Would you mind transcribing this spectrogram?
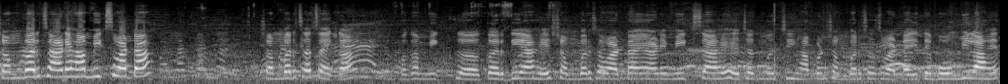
शंभरचा आणि हा मिक्स वाटा? शंभरचाच आहे का? बघा मिक्स कर्दी आहे शंभरचा वाटा आहे आणि मिक्स आहे. ह्याच्यात मच्छी हा पण शंभरचाच वाटा आहे. इथे बोंबील आहेत.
